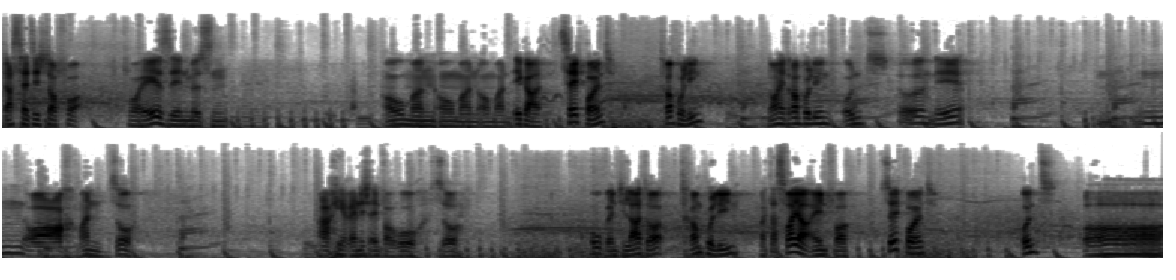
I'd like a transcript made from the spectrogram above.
Das hätte ich doch vor vorhersehen müssen. Oh Mann, oh Mann, oh Mann. Egal. Safe Point. Trampolin. Noch ein Trampolin. Und, äh, nee. Och, Mann. So. Ach, hier renne ich einfach hoch. So. Oh, Ventilator. Trampolin. Ach, das war ja einfach. Safe Point. Und... Oh.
